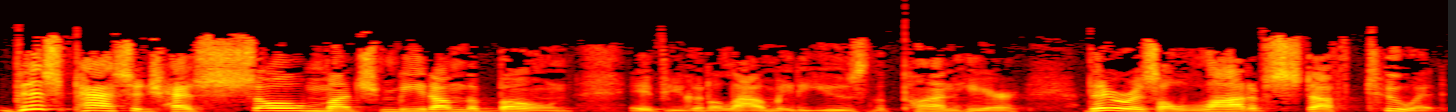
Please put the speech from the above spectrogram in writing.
this passage has so much meat on the bone, if you could allow me to use the pun here. There is a lot of stuff to it.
